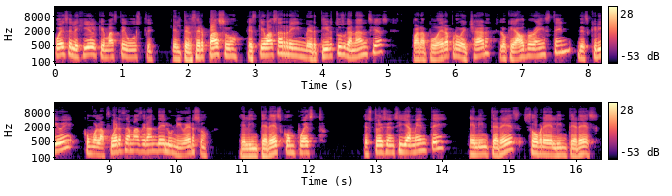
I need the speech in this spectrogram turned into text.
Puedes elegir el que más te guste. El tercer paso es que vas a reinvertir tus ganancias para poder aprovechar lo que Albert Einstein describe como la fuerza más grande del universo, el interés compuesto. Esto es sencillamente el interés sobre el interés.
